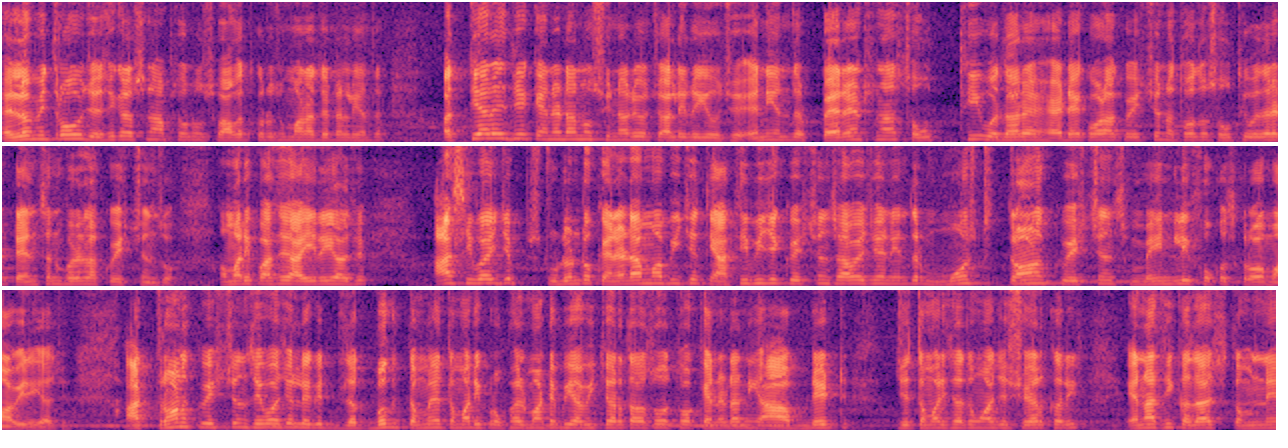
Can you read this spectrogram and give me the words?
હેલો મિત્રો, જય શ્રી કૃષ્ણ. આપ સૌનું સ્વાગત કરું છું મારા ચેનલની અંદર. અત્યારે જે કેનેડાનો સિનારીઓ ચાલી રહ્યો છે, એની અંદર પેરેન્ટ્સના સૌથી વધારે હેડેકવાળા ક્વેશ્ચન અથવા તો સૌથી વધારે ટેન્શન ભરેલા ક્વેશ્ચન્સો અમારી પાસે આવી રહ્યા છે. આ સિવાય જે સ્ટુડન્ટો કેનેડામાં બી છે, ત્યાંથી બી જે ક્વેશ્ચન્સ આવે છે, એની અંદર મોસ્ટ ત્રણ ક્વેશ્ચન્સ મેઇનલી ફોકસ કરવામાં આવી રહ્યા છે. આ ત્રણ ક્વેશ્ચન્સ એવા છે, એટલે કે લગભગ તમે તમારી પ્રોફાઇલ માટે બી આ વિચારતા હશો અથવા કેનેડાની આ અપડેટ જે તમારી સાથે હું આજે શેર કરીશ, એનાથી કદાચ તમને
